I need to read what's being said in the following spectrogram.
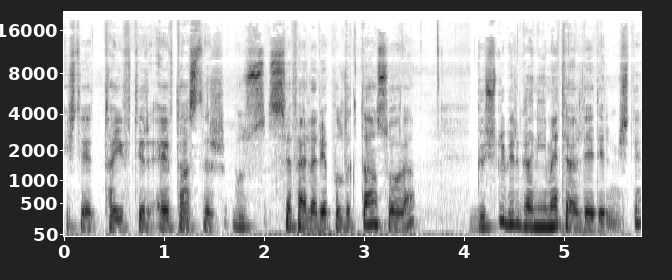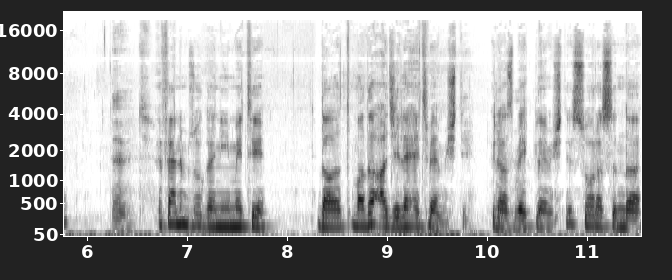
işte Taif'tir, Evtas'tır bu seferler yapıldıktan sonra güçlü bir ganimet elde edilmişti. Evet. Efendimiz o ganimeti dağıtmada acele etmemişti. Biraz Hı hı. beklemişti. Sonrasında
